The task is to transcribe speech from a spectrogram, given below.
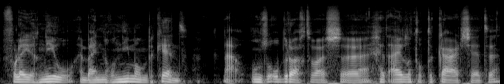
volledig nieuw en bij nog niemand bekend. Nou, onze opdracht was uh, het eiland op de kaart zetten.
